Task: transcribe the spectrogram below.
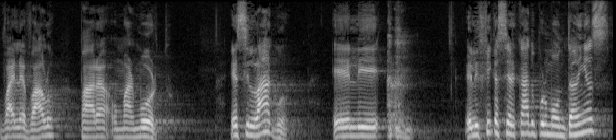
vai levá-lo para o Mar Morto. Esse lago, ele, ele fica cercado por montanhas,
